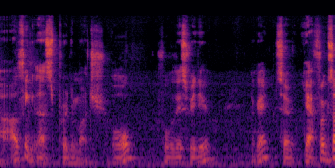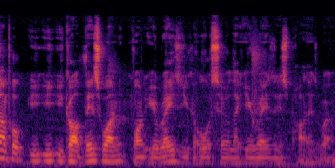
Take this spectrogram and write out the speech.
Uh, I think that's pretty much all for this video. Okay so yeah for example you, you got this one want to erase you can also like erase this part as well.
